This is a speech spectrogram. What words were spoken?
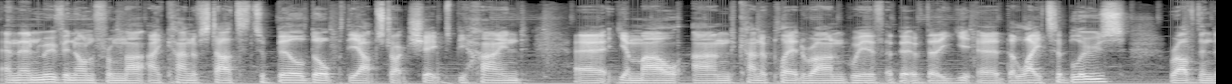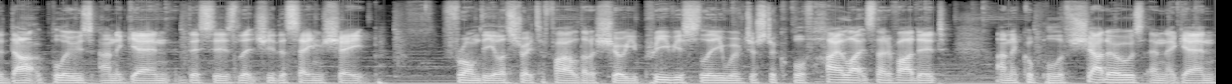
And then moving on from that, I kind of started to build up the abstract shapes behind uh, Yamal and kind of played around with a bit of the, uh, the lighter blues rather than the dark blues. And again, this is literally the same shape from the Illustrator file that I showed you previously with just a couple of highlights that I've added and a couple of shadows. And again,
